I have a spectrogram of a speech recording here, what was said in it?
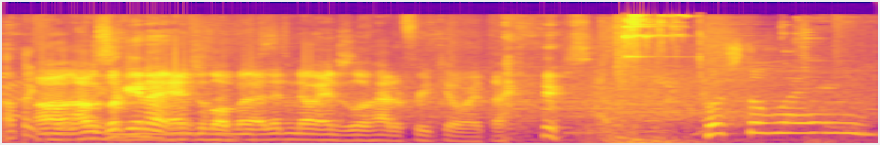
I think. Uh, I was looking at Angelo, but I didn't know Angelo had a free kill right there. Push the lane.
